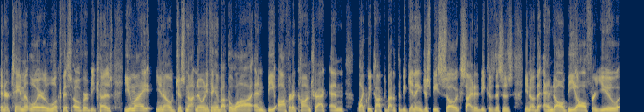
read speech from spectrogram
entertainment lawyer look this over because you might you know just not know anything about the law and be offered a contract and like we talked about at the beginning just be so excited because this is you know the end all be all for you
